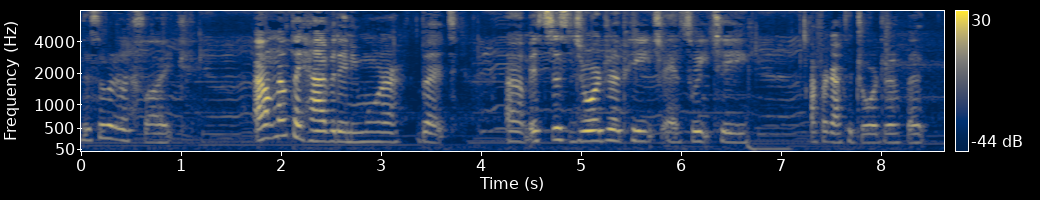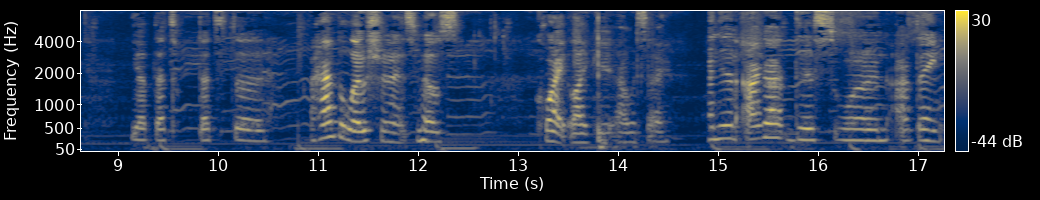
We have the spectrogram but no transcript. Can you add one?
this is what it looks like. I don't know if they have it anymore, but um, it's just Georgia peach and sweet tea. I forgot the Georgia, but yep, that's that's the. I have the lotion. it smells quite like it, I would say. And then I got this one, I think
